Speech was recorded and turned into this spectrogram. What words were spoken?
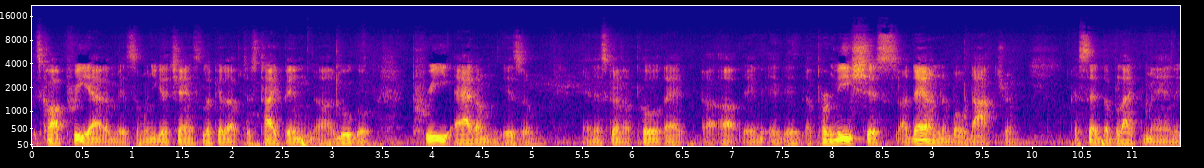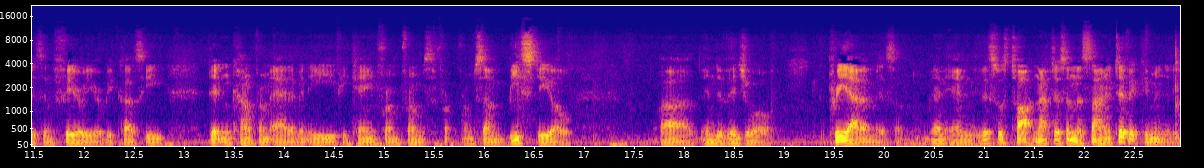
It's called pre Adamism. When you get a chance, look it up. Just type in uh, Google pre Adamism, and it's going to pull that uh, up. It, it, a pernicious, a damnable doctrine that said the black man is inferior because he didn't come from Adam and Eve. He came from from from some bestial uh, individual, pre-Adamism, and and this was taught not just in the scientific community,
